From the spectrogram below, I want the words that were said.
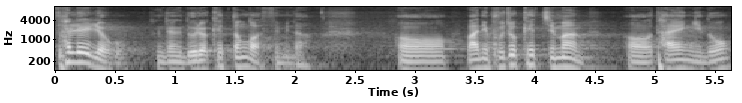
살리려고 굉장히 노력했던 것 같습니다. 어, 많이 부족했지만 어, 다행히도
